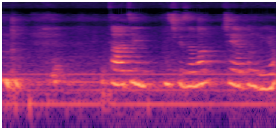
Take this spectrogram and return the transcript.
tatil hiçbir zaman şey yapılmıyor.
